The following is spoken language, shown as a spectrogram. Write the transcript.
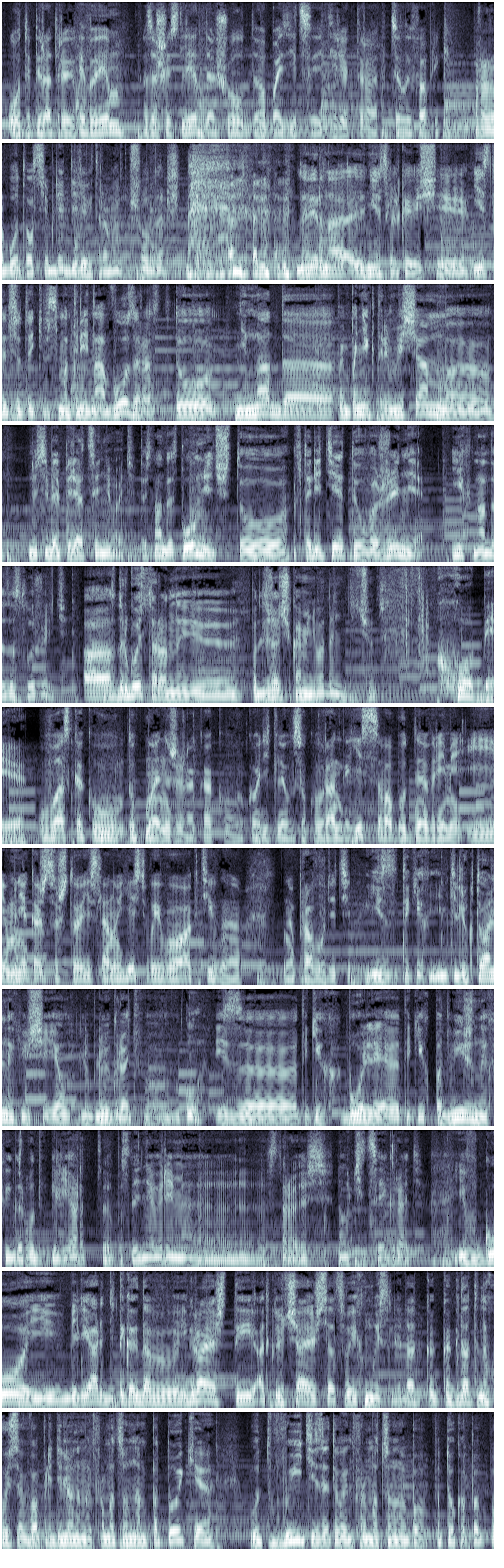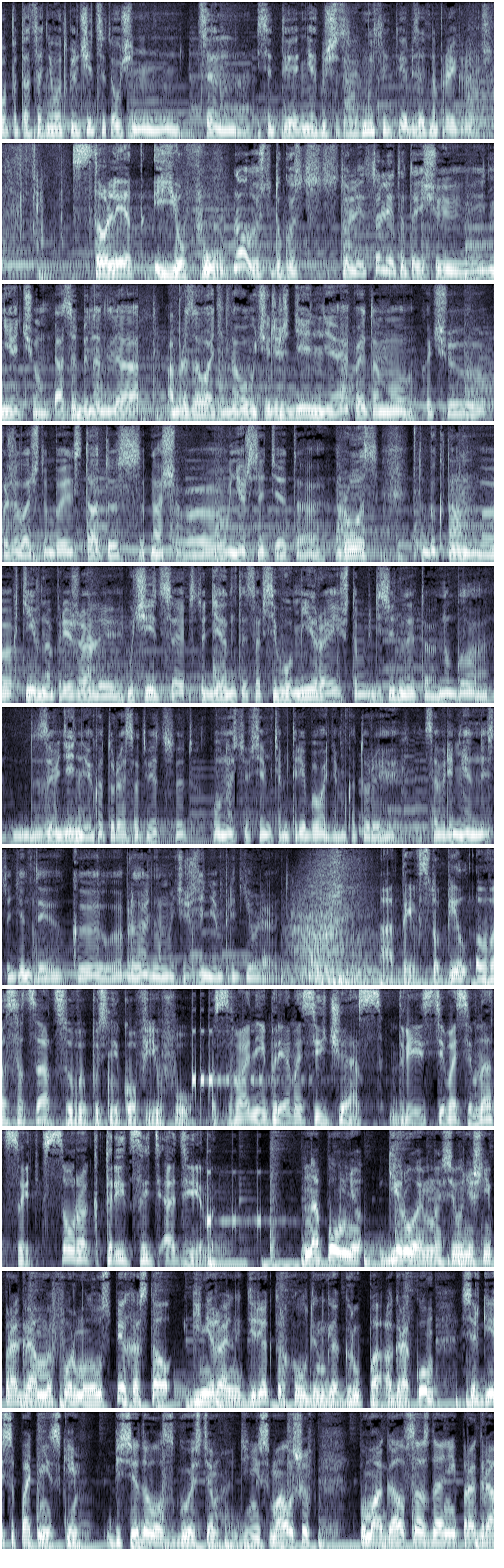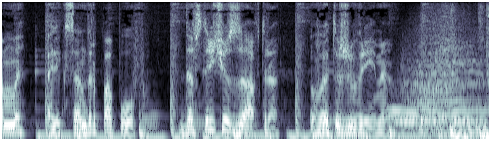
от оператора ЭВМ за 6 лет дошел до позиции директора целой фабрики. Проработал 7 лет директором и пошел дальше. Наверное, несколько вещей. Если все-таки смотреть на возраст, то не надо по некоторым вещам э, ну, себя переоценивать. То есть надо помнить, что авторитет и уважение их надо заслужить. А с другой стороны, под лежачий камень вода не течет. Хобби. У вас, как у топ-менеджера, как у руководителя высокого ранга, есть свободное время? И мне кажется, что если оно есть, вы его активно э, проводите. Из таких интеллектуальных вещей я вот люблю играть в, в Го. Из э, таких более таких подвижных игр, вот в бильярд в последнее время э, стараюсь научиться играть. И в Го, и в бильярде. Ты когда играешь, ты отключаешься от своих мыслей. Да? Когда ты находишься в определенном информационном потоке, вот выйти из этого информационного потока, попытаться от него отключиться, это очень ценно. Если ты не отключишься от своих мыслей, ты обязательно проиграешь. Сто лет ЮФУ. Ну, что такое сто лет? Сто лет это еще ни о чем. Особенно для образовательного учреждения. Поэтому хочу пожелать, чтобы статус нашего университета рос, чтобы к нам активно приезжали учиться студенты со всего мира, и чтобы действительно это ну, было заведение, которое соответствует полностью всем тем требованиям, которые современные студенты к образовательным учреждениям предъявляют. А ты вступил в ассоциацию выпускников ЮФУ? Звони прямо сейчас. 218 40 31. Напомню, героем сегодняшней программы «Формула успеха» стал генеральный директор холдинга группа «Агроком» Сергей Сапотницкий. Беседовал с гостем Денис Малышев, помогал в создании программы Александр Попов. До встречи завтра в это же время.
